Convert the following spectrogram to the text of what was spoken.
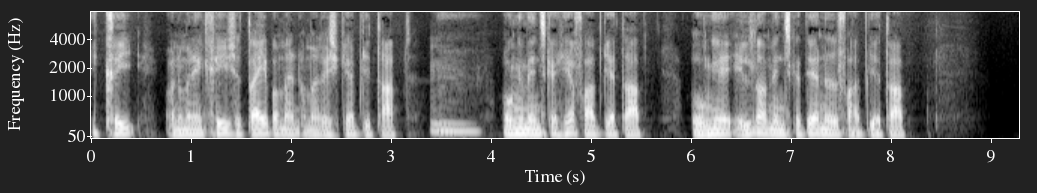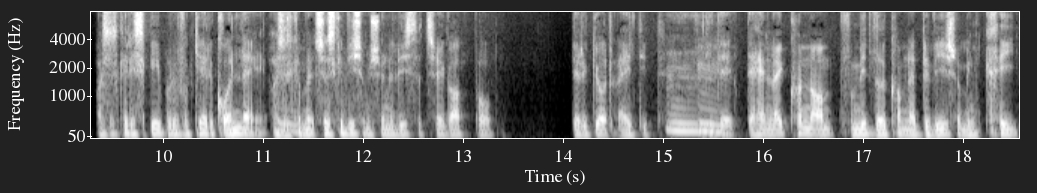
i krig. Og når man er i krig, så dræber man, og man risikerer at blive dræbt. Mm. Unge mennesker herfra bliver dræbt. Unge, ældre mennesker dernede fra bliver dræbt. Og så skal det ske på det forkerte grundlag. Og så skal, Mm. man, så skal vi som journalister tjekke op på, det er det gjort rigtigt. Mm. Fordi det, det handler ikke kun om, for mit vedkommende, at bevise, om en krig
